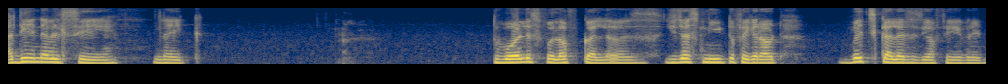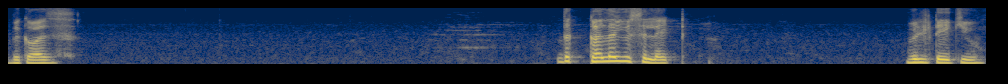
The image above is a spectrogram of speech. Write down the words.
at the end i will say like the world is full of colors. You just need to figure out which color is your favorite because the color you select will take you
